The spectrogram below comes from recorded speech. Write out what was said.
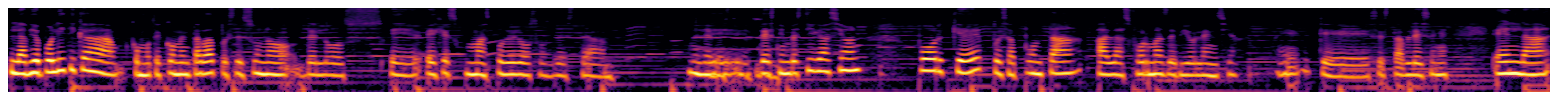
La biopolítica, como te comentaba, pues es uno de los eh, ejes más poderosos de esta, de, esta investigación porque pues apunta a las formas de violencia eh, que se establecen en la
